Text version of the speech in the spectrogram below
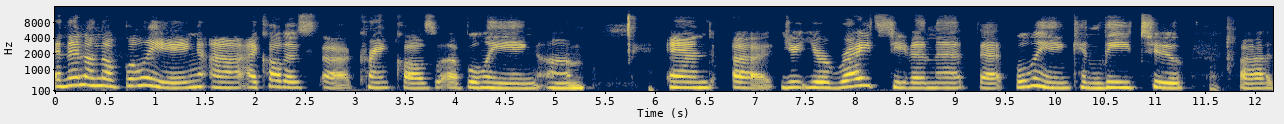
and then on the bullying, uh, I call those uh, crank calls uh, bullying. Um, and uh, you, you're right, Stephen, that that bullying can lead to uh,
